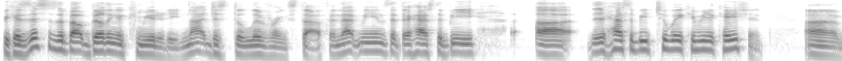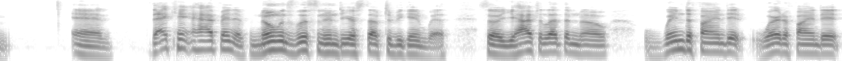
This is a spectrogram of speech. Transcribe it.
because this is about building a community, not just delivering stuff, and that means that there has to be uh, there has to be two way communication, um, and that can't happen if no one's listening to your stuff to begin with. So you have to let them know when to find it, where to find it,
